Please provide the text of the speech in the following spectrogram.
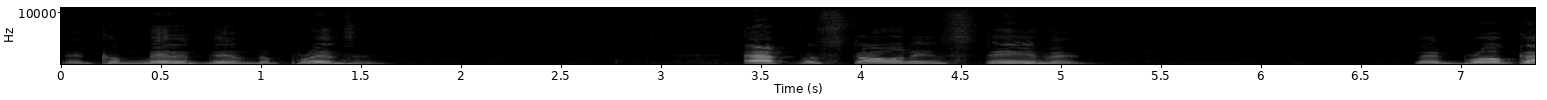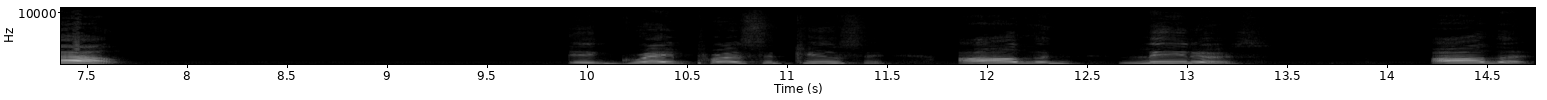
and committed them to prison. After stoning Stephen, they broke out in great persecution. All the leaders, all the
